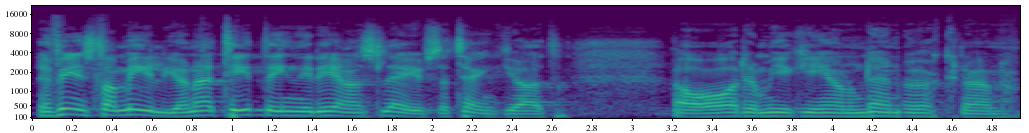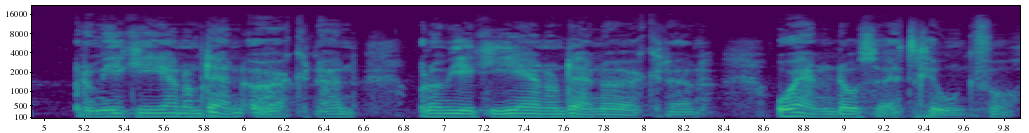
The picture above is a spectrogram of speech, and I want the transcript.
Det finns familjer, när jag tittar in i deras liv så tänker jag att ja, de gick igenom den öknen, och de gick igenom den öknen och de gick igenom den öknen och ändå så är tron kvar.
